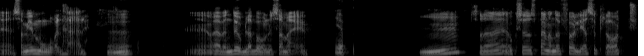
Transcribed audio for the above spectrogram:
uh, som gör mål här. Mm. Uh, och även dubbla bonusar med ju. Yep. Mm, så det är också spännande att följa såklart.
